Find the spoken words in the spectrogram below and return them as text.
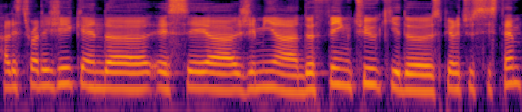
Halle Strategic and, uh, et c'est, uh, j'ai mis un The Thing 2 qui est de Spiritus System.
